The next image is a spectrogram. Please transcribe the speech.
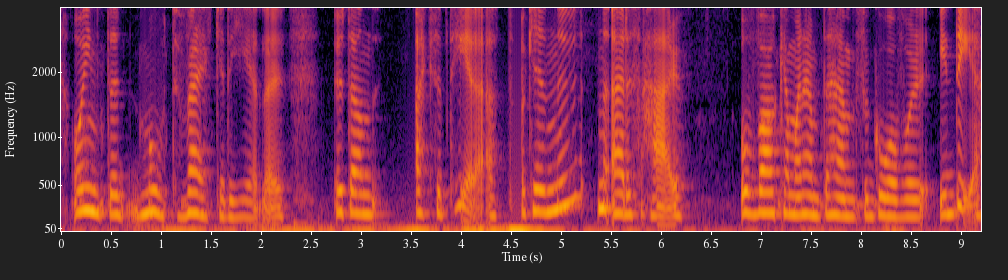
Och inte motverka det eller utan acceptera att okej nu, nu är det så här. Och vad kan man hämta hem för gåvor i det?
